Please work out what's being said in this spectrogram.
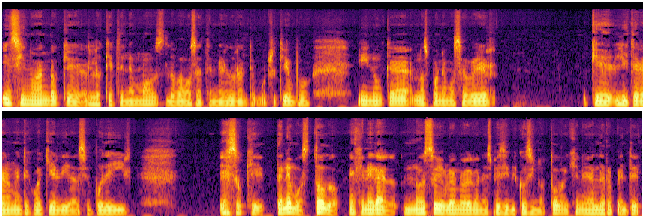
insinuando que lo que tenemos lo vamos a tener durante mucho tiempo y nunca nos ponemos a ver que literalmente cualquier día se puede ir eso que tenemos, todo en general, no estoy hablando de algo en específico, sino todo en general de repente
